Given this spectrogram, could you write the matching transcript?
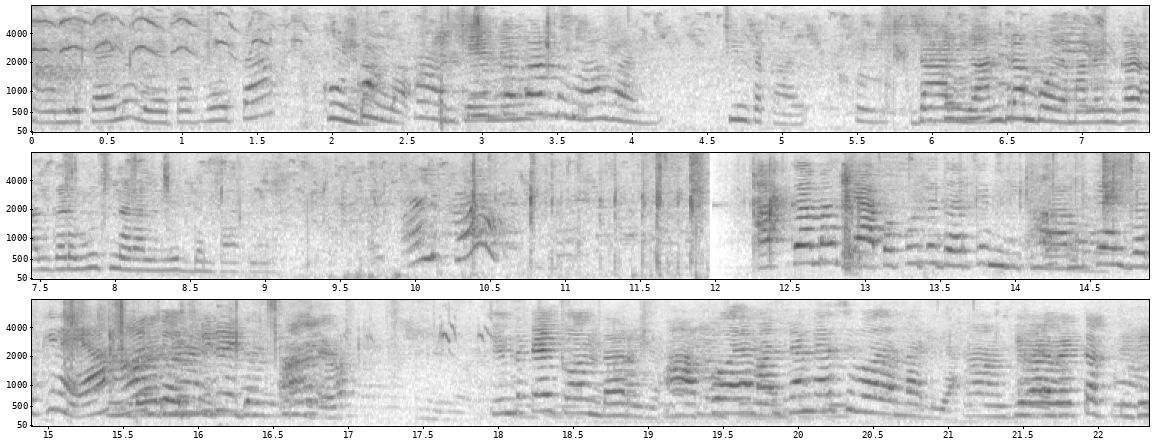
మామిడికాయలు వేపపూత కుండ. చింతకాయ. దాని అందరం పోదాం. మళ్ళీ అక్కడ కూర్చున్నారు అలా నిద్దాం పాటలు అక్క మాకు వేపపూత దొరికింది. మామిడికాయలు దొరికినాయా? దొరికినాయి దొరికినాయి. చింతకాయ కొందారు పోదాం. అందరం కలిసి పోదాం మరి ఇవాళ పెట్టి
